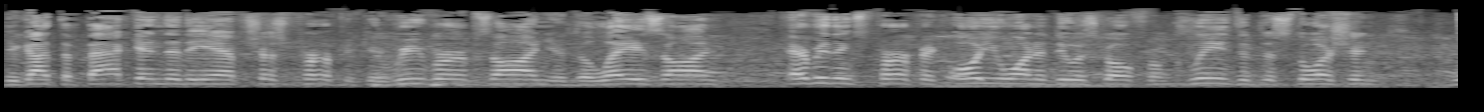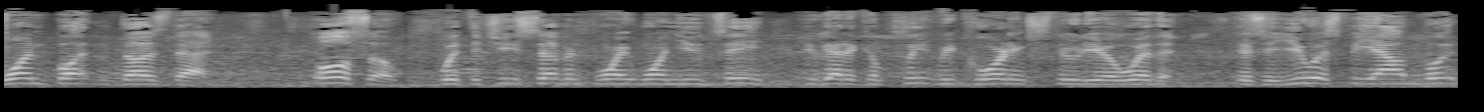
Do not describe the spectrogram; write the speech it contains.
You got the back end of the amp just perfect. Your reverb's on, your delay's on, everything's perfect. All you want to do is go from clean to distortion. One button does that. Also, with the G7.1 UT, you got a complete recording studio with it. There's a USB output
